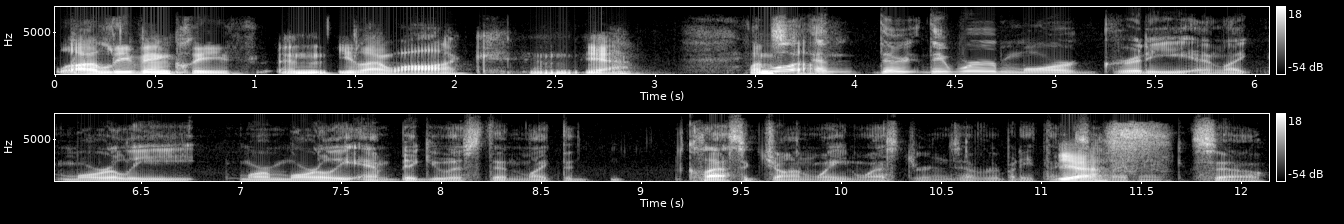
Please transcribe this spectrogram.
uh, Lee Van Cleef and Eli Wallach, and yeah, fun well, stuff. and they they were more gritty and like morally more morally ambiguous than like the classic John Wayne westerns everybody thinks. of, I think so.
